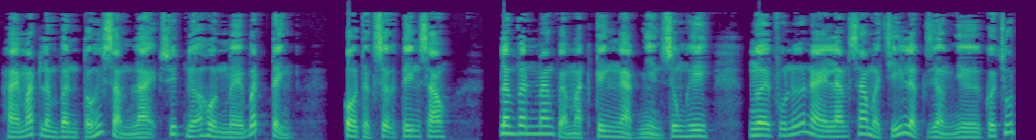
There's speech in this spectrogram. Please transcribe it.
Hai mắt lâm vân tối sầm lại, suýt nữa hôn mê bất tỉnh. Cô thực sự tin sao? Lâm vân mang vẻ mặt kinh ngạc nhìn sung hy người phụ nữ này làm sao mà trí lực dường như có chút?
